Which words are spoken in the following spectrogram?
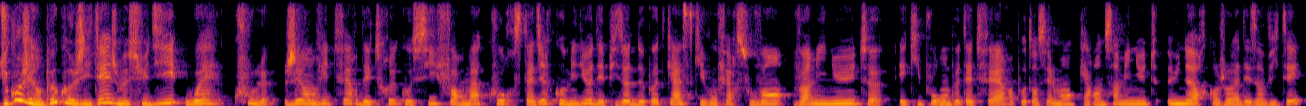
Du coup, j'ai un peu cogité, je me suis dit: «Ouais, cool, j'ai envie de faire des trucs aussi format court». C'est-à-dire qu'au milieu d'épisodes de podcast qui vont faire souvent 20 minutes et qui pourront peut-être faire potentiellement 45 minutes, 1 heure quand j'aurai des invités,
